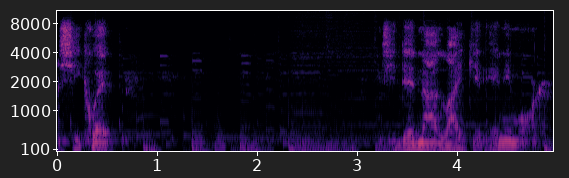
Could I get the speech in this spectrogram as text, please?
She quit she did not like it anymore.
